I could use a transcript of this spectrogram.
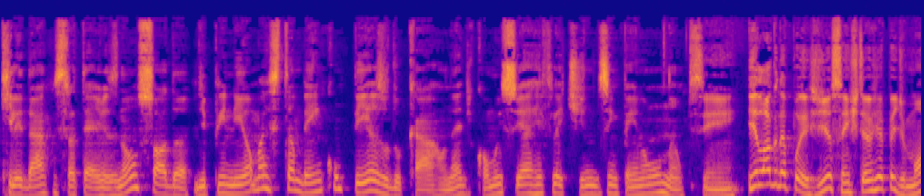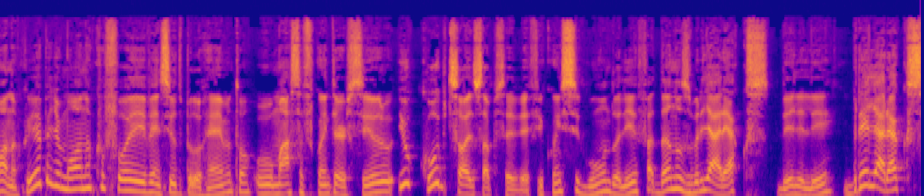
que lidar com estratégias não só da, de pneu, mas também com o peso do carro, né, de como isso ia refletir no desempenho ou não. Sim. E logo depois disso, a gente teve o GP de Mônaco. E o GP de Mônaco foi vencido pelo Hamilton, o Massa ficou em terceiro e o Kubica, olha só pra você ver, ficou em segundo ali, dando os brilharecos dele ali. Brilharecos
